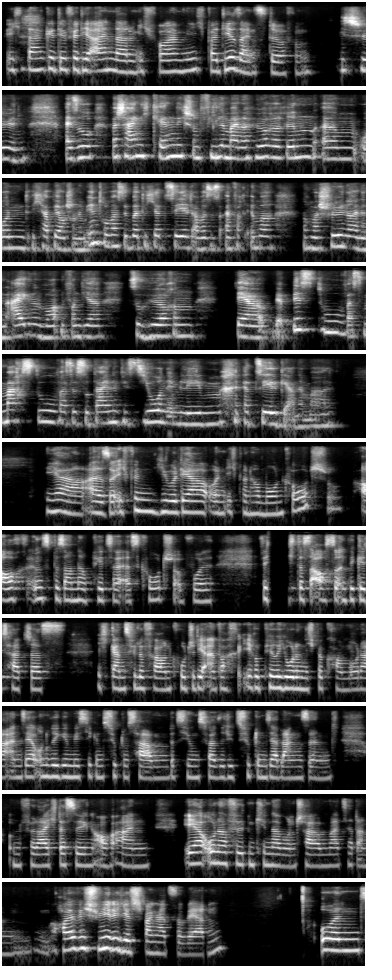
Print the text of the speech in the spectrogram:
Ich danke dir für die Einladung. Ich freue mich, bei dir sein zu dürfen. Wie schön. Also wahrscheinlich kennen dich schon viele meiner Hörerinnen ähm, und ich habe ja auch schon im Intro was über dich erzählt, aber es ist einfach immer noch mal schöner, in den eigenen Worten von dir zu hören. Wer, wer bist du? Was machst du? Was ist so deine Vision im Leben? Erzähl gerne mal. Ja, also ich bin Julia und ich bin Hormoncoach, auch insbesondere PCOS-Coach, obwohl sich das auch so entwickelt hat, dass ich ganz viele Frauen coache, die einfach ihre Periode nicht bekommen oder einen sehr unregelmäßigen Zyklus haben, beziehungsweise die Zyklen sehr lang sind und vielleicht deswegen auch einen eher unerfüllten Kinderwunsch haben, weil es ja dann häufig schwierig ist, schwanger zu werden. Und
